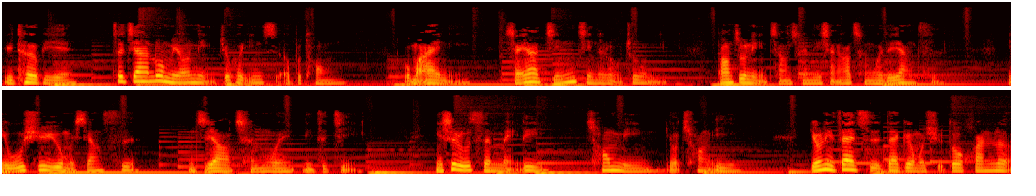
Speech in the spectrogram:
与特别。这家若没有你，就会因此而不同。我们爱你，想要紧紧地搂住你，帮助你长成你想要成为的样子。你无需与我们相似，你只要成为你自己。你是如此的美丽、聪明、有创意，有你在此带给我们许多欢乐。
